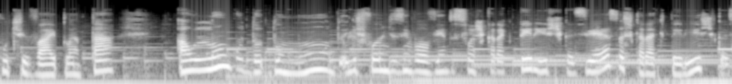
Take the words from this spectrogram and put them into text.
cultivar e plantar, ao longo do, do, mundo, eles foram desenvolvendo suas características e essas características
